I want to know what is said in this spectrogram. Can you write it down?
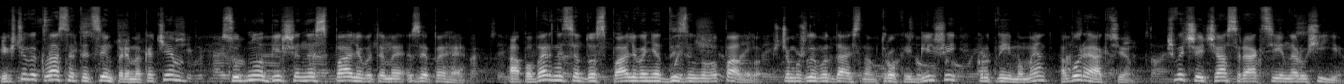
Якщо ви класнете цим перемикачем, судно більше не спалюватиме ЗПГ, а повернеться до спалювання дизельного палива, що можливо дасть нам трохи більший крутний момент або реакцію, швидший час реакції на рушії.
